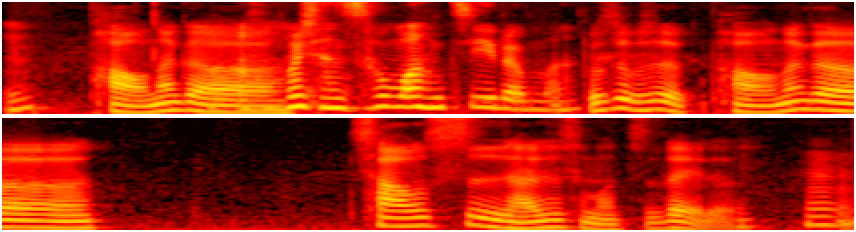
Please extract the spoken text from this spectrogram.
嗯，跑那个 我想说忘记了吗？不是不是跑那个超市还是什么之类的嗯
